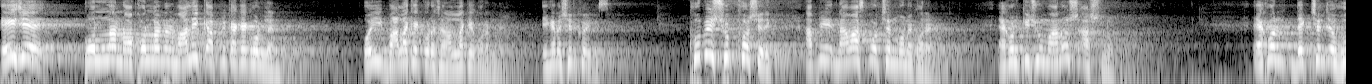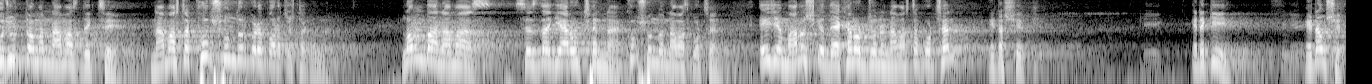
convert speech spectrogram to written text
এই যে কল্যাণ, অকল্যাণের মালিক আপনি কাকে করলেন? ওই বালাকে করেছেন, আল্লাহকে করেন নাই। এখানে শির্ক হয়ে গেছে। খুবই সূক্ষ্ম শিরিক। আপনি নামাজ পড়ছেন মনে করেন। এখন কিছু মানুষ আসলো। এখন দেখছেন যে হুজুর তো আমার নামাজ দেখছে। নামাজটা খুব সুন্দর করে পড়ার চেষ্টা করলেন। লম্বা নামাজ, সেজদা গিয়ে আর উঠছেন না। খুব সুন্দর নামাজ পড়ছেন। এই যে মানুষকে দেখানোর জন্য নামাজটা পড়ছেন, এটা শেখ এটা কি? এটাও শেখ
